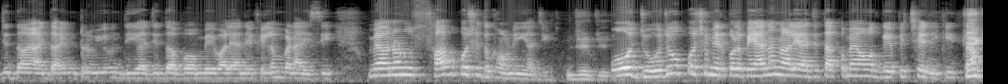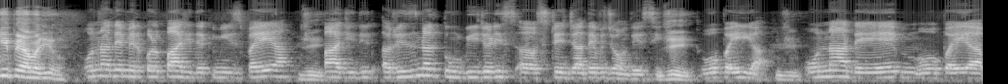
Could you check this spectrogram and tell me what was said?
ਜਿੱਦਾਂ ਇਦਾਂ ਇੰਟਰਵਿਊ ਹੁੰਦੀ ਆ ਜਿੱਦਾਂ ਬੰਬੇ ਵਾਲਿਆਂ ਨੇ ਫਿਲਮ ਬਣਾਈ ਸੀ ਮੈਂ ਉਹਨਾਂ ਨੂੰ ਸਭ ਕੁਝ ਦਿਖਾਉਣੀ ਆ ਜੀ। ਜੀ ਜੀ। ਉਹ ਜੋ ਜੋ ਕੁਝ ਮੇਰੇ ਕੋਲ ਪਿਆ ਨਾ ਨਾਲੇ ਅੱਜ ਤੱਕ ਮੈਂ ਉਹ ਅੱਗੇ ਪਿੱਛੇ ਨਹੀਂ ਕੀਤਾ। ਕੀ ਕੀ ਪਿਆ ਵਾ ਜੀ ਉਹ? ਉਹਨਾਂ ਦੇ ਮੇਰੇ ਕੋਲ ਭਾਜੀ ਦੇ ਕਮੀਜ਼ ਪਏ ਆ। ਜੀ। ਭਾਜੀ ਦੀ origignal ਤੂੰਬੀ ਜਿਹੜੀ ਸਟੇਜਾਂ ਤੇ ਵਜਾਉਂਦੇ ਸੀ। ਜੀ। ਉਹ ਪਈ ਆ। ਜੀ। ਉਹਨਾਂ ਦੇ ਮ, ਉਹ ਪਏ ਆ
